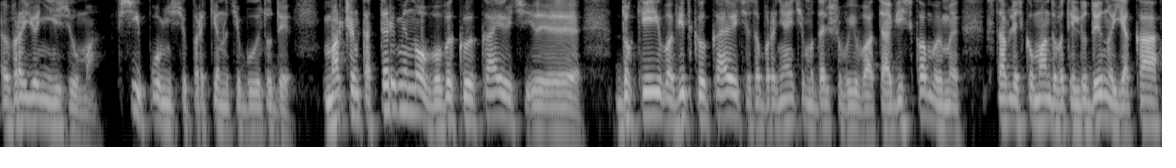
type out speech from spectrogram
в районі Ізюма. Всі повністю перекинуті були туди. Марченка терміново викликають е, до Києва, відкликають і забороняють йому далі воювати. А військовими ставлять командувати людину, яка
